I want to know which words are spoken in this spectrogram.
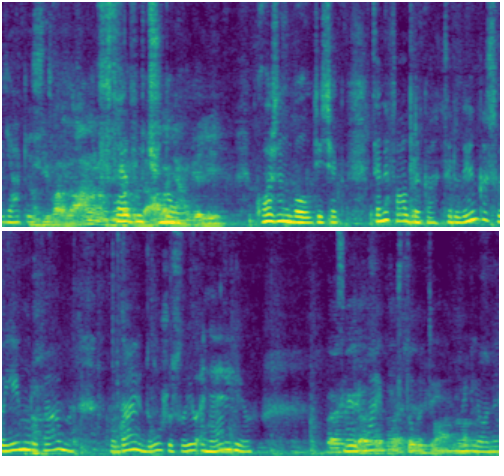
якість, все вручну. Кожен болтичок. Це не фабрика, це людинка своїми руками вкладає душу, свою енергію. Це має коштувати мільйони.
